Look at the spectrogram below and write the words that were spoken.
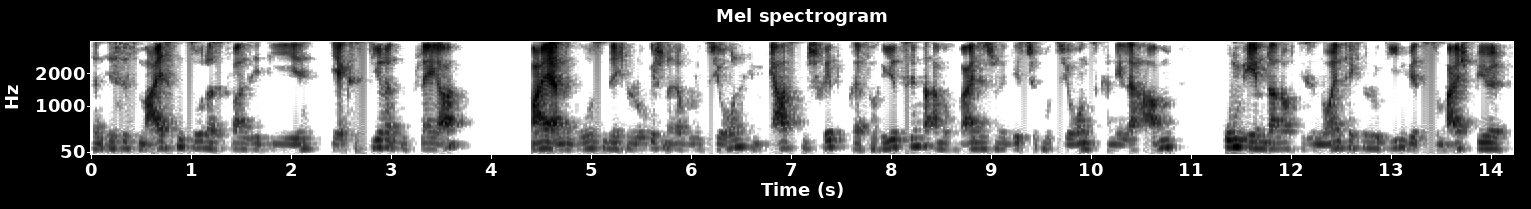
dann ist es meistens so, dass quasi die, die existierenden Player bei einer großen technologischen Revolution im ersten Schritt präferiert sind, einfach weil sie schon die Distributionskanäle haben, um eben dann auch diese neuen Technologien, wie jetzt zum Beispiel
